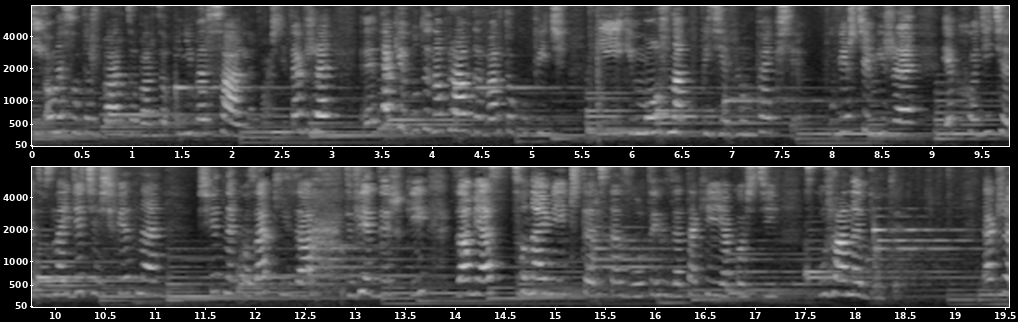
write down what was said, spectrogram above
i one są też bardzo, bardzo uniwersalne właśnie. Także yy, takie buty naprawdę warto kupić i, i można kupić je w Lumpeksie. Uwierzcie mi, że jak chodzicie, to znajdziecie świetne, świetne kozaki za dwie dyszki, zamiast co najmniej 400 zł za takiej jakości skórzane buty. Także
